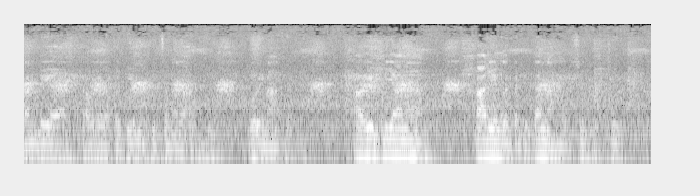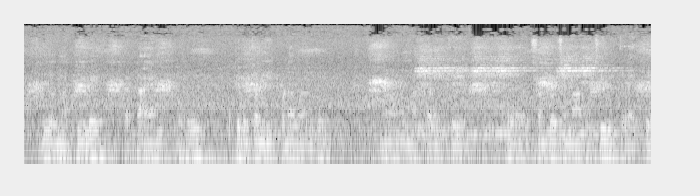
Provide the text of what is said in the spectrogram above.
தந்தையார் தன்னுடைய அவர்களை பற்றி எடுத்து சொன்னதாகவும் கூறினார்கள் ஆக இப்படியான காரியங்களை பற்றி தான் நாங்கள் சிந்தித்து உங்கள் மத்தியிலே கட்டாயம் ஒரு திருப்பம் ஏற்பட வேண்டும். மக்களுக்கு சந்தோஷமாக ஜீவிக்கிறதுக்கு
